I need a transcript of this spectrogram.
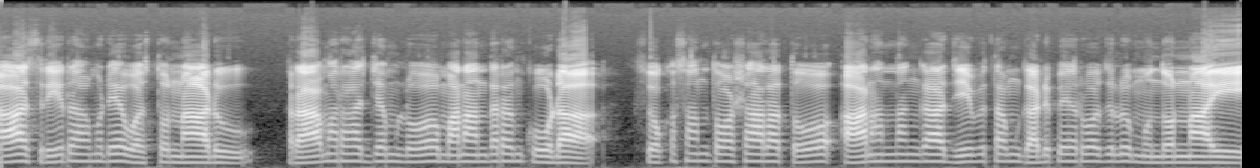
ఆ శ్రీరాముడే వస్తున్నాడు. రామరాజ్యంలో మనందరం కూడా సుఖ సంతోషాలతో ఆనందంగా జీవితం గడిపే రోజులు ముందున్నాయి.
